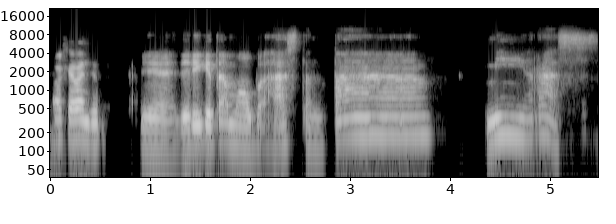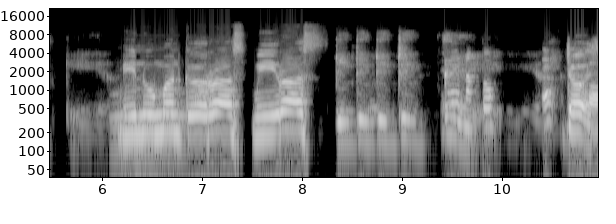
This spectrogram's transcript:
Oke, lanjut. Iya, jadi kita mau bahas tentang miras. Gila. Minuman keras, miras. Ding ding ding ding. Enak tuh. Gila. Eh. Jos.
